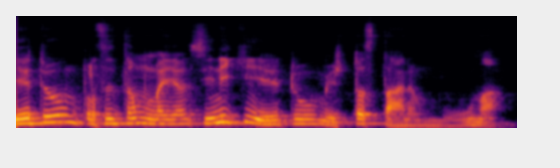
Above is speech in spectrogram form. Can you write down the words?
ഏറ്റവും പ്രസിദ്ധമായ ശനിക്ക് ഏറ്റവും ഇഷ്ടസ്ഥാനം മൂന്നാണ്.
